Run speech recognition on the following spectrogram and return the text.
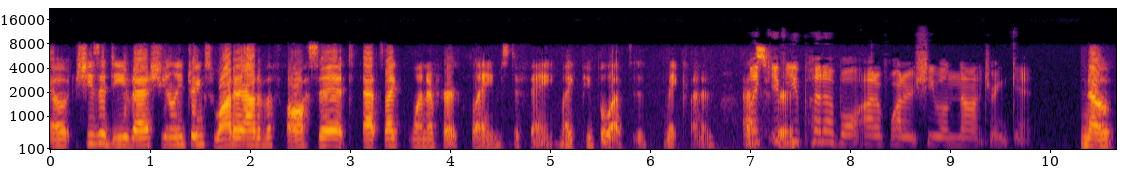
So she's a diva she only drinks water out of a faucet that's like one of her claims to fame like people love to make fun of us Like for if you put a bowl out of water, she will not drink it. no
